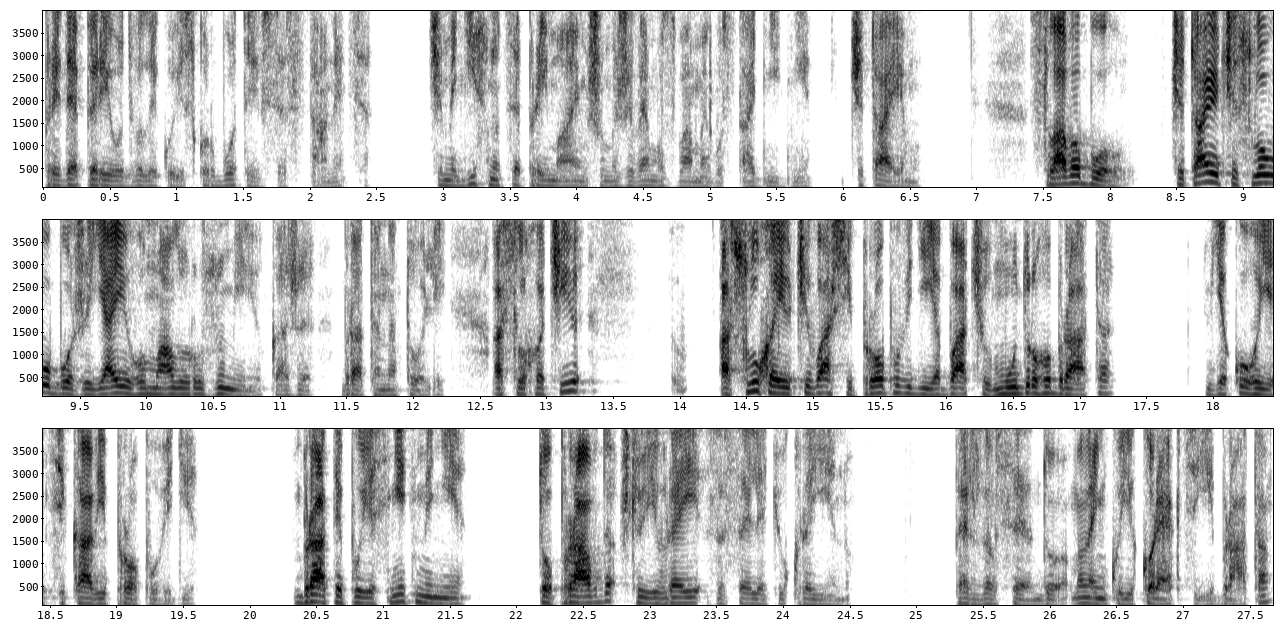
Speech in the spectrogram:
прийде період великої скорботи і все станеться. Чи ми дійсно це приймаємо, що ми живемо з вами в останні дні? Читаємо. Слава Богу! Читаючи Слово Боже, я його мало розумію, каже брат Анатолій. А слухачі, а слухаючи ваші проповіді, я бачу мудрого брата, в якого є цікаві проповіді. Брате, поясніть мені, то правда, що євреї заселять Україну. Перш за все, до маленької корекції брата.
